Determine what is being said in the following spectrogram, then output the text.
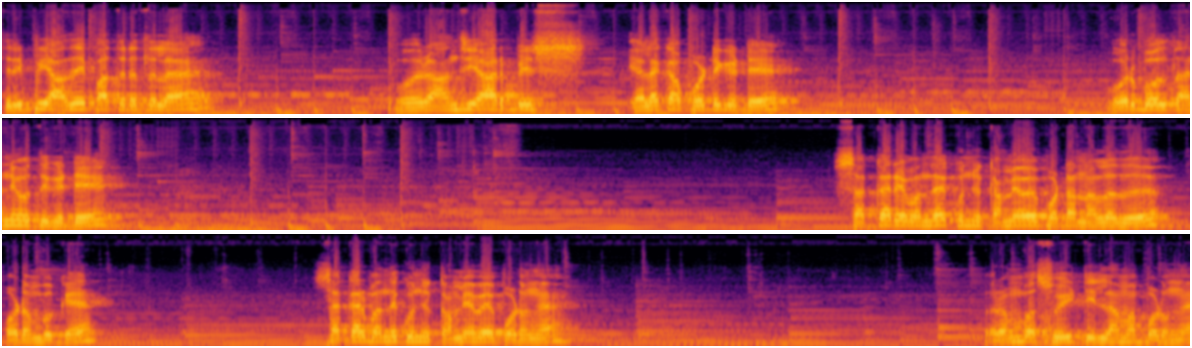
திருப்பி அதே பாத்திரத்தில் ஒரு அஞ்சு ஆறு பீஸ் இலக்காய் போட்டுக்கிட்டு ஒரு போல் தண்ணி ஊற்றிக்கிட்டு சர்க்கரை வந்து கொஞ்சம் கம்மியாகவே போட்டால் நல்லது உடம்புக்கு. சர்க்கரை வந்து கொஞ்சம் கம்மியாகவே போடுங்க. ரொம்ப ஸ்வீட் இல்லாமல் போடுங்க.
